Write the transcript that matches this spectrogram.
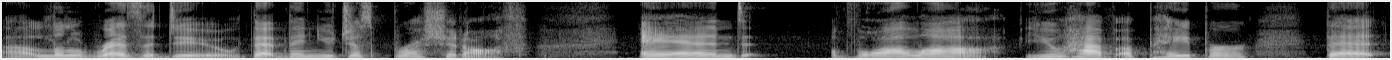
uh, little residue that then you just brush it off, and voila, you have a paper that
